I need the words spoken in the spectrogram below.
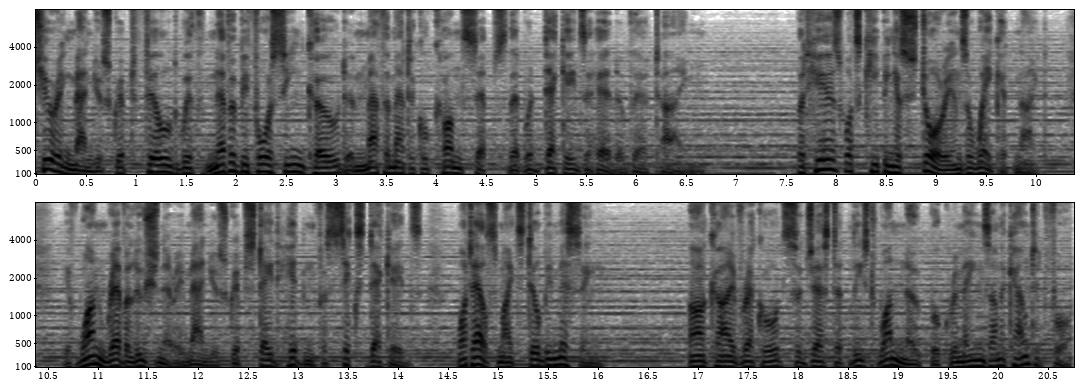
Turing manuscript filled with never-before-seen code and mathematical concepts that were decades ahead of their time. But here's what's keeping historians awake at night. If one revolutionary manuscript stayed hidden for six decades, what else might still be missing? Archive records suggest at least one notebook remains unaccounted for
